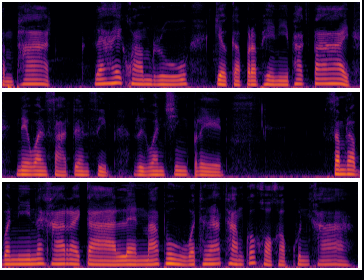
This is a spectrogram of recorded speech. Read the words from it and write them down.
สัมภาษณ์ และให้ความรู้เกี่ยวกับประเพณีภาคใต้ ในวันศาสตร์เดือนสิบหรือวันชิงเปรตสำหรับวันนี้นะคะ รายการแลนด์มาร์คพหุวัฒนธรรมก็ขอขอบคุณค่ะ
